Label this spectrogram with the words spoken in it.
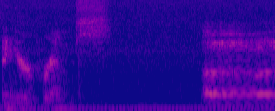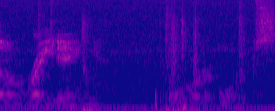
Fingerprints, uh, writing, or orbs.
